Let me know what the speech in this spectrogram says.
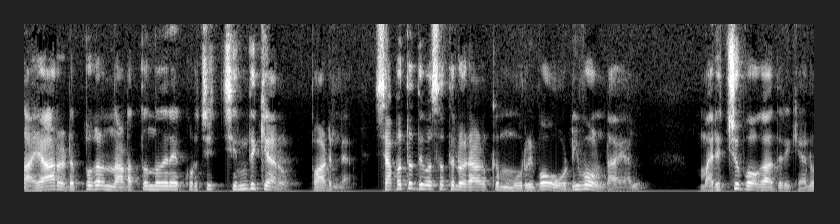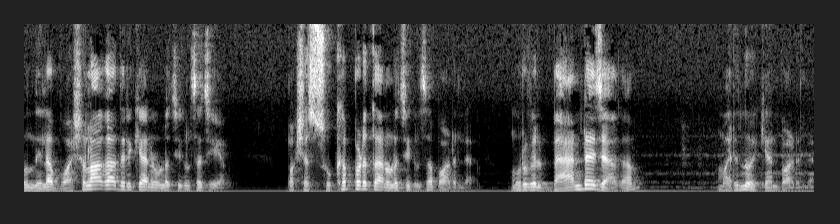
തയ്യാറെടുപ്പുകൾ നടത്തുന്നതിനെക്കുറിച്ച് ചിന്തിക്കാനോ പാടില്ല. ശബത്ത് ദിവസത്തിൽ ഒരാൾക്ക് മുറിവോ ഒടിവോ ഉണ്ടായാൽ മരിച്ചു പോകാതിരിക്കാനോ നില വഷളാകാതിരിക്കാനോ ഉള്ള ചികിത്സ ചെയ്യാം. പക്ഷെ സുഖപ്പെടുത്താനുള്ള ചികിത്സ പാടില്ല. മുറിവിൽ ബാൻഡേജ് ആകാം മരുന്ന് വയ്ക്കാൻ പാടില്ല.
